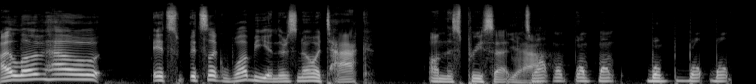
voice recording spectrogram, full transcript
I love how it's it's like wubby and there's no attack on this preset. It's Yeah. womp, womp, womp, womp, womp, womp, womp.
